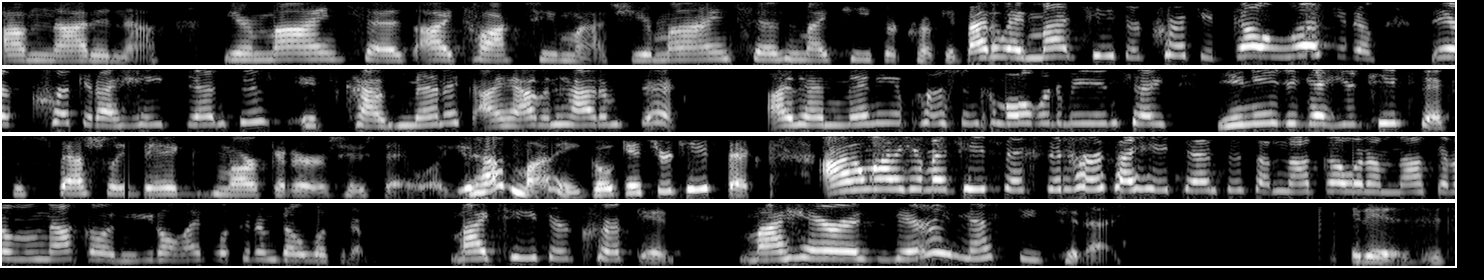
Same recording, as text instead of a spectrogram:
I'm not enough. Your mind says, I talk too much. Your mind says, my teeth are crooked. By the way, my teeth are crooked. Go look at them. They're crooked. I hate dentists. It's cosmetic. I haven't had them fixed. I've had many a person come over to me and say, you need to get your teeth fixed, especially big marketers who say, well, you have money. Go get your teeth fixed. I don't want to get my teeth fixed. It hurts. I hate dentists. I'm not going. I'm not going. I'm not going. You don't like look at them. Don't look at them. My teeth are crooked. My hair is very messy today. It is. It's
